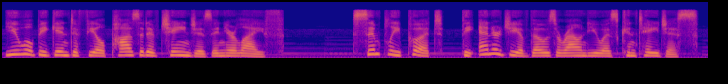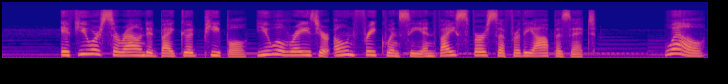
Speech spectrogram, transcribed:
you will begin to feel positive changes in your life. Simply put, the energy of those around you is contagious. If you are surrounded by good people, you will raise your own frequency and vice versa for the opposite. Well,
